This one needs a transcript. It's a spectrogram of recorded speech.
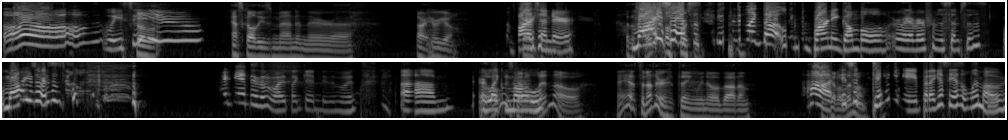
oh, we see go. you, Ask all these men and their. Uh... All right, here we go. bartender. At the My sports- sports horses. You can do like the like the Barney Gumble or whatever from The Simpsons. My horses. I can't do the voice. I can't do the voice. Um, or oh, like he's got a limo. Hey, that's another thing we know about him. Huh, a it's limo. a dinghy, but I guess he has a limo.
